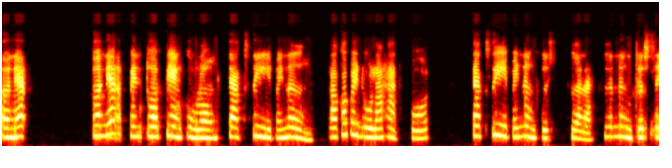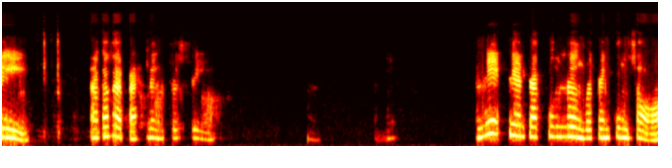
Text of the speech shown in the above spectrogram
ตัวเนี้ย ตัวเนี้ยเป็นตัวเปลี่ยนกลุ่มลงจากสี่ไปหนึ่งเราก็ไปดูรหัสโค้ดจากสี่ไปหนึ่งคือคืออะไรคือหนึ่งจุดสี่แล้วก็ใส่ไปหนึ่งจุดสี่ อันนี้เปลี่ยนจากกลุ่มหนึ่งไปเป็นกลุ่มสอง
